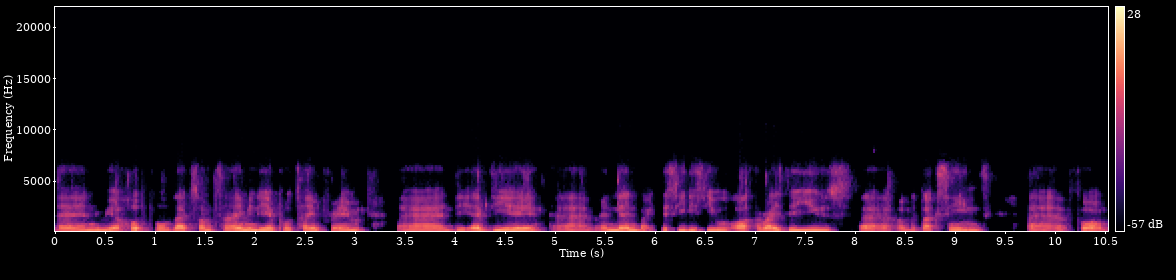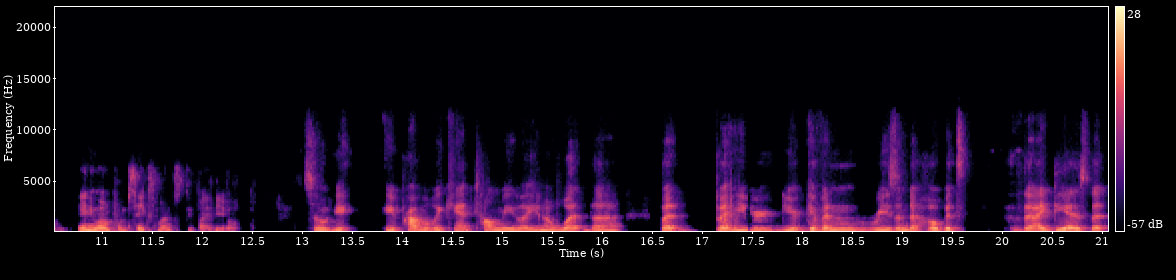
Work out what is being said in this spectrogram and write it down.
and we are hopeful that sometime in the April timeframe, uh, the FDA uh, and then by the CDC will authorize the use uh, of the vaccines uh, for anyone from six months to five years old. So you, you probably can't tell me, you know, what the, but but you're you're given reason to hope it's the idea is that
